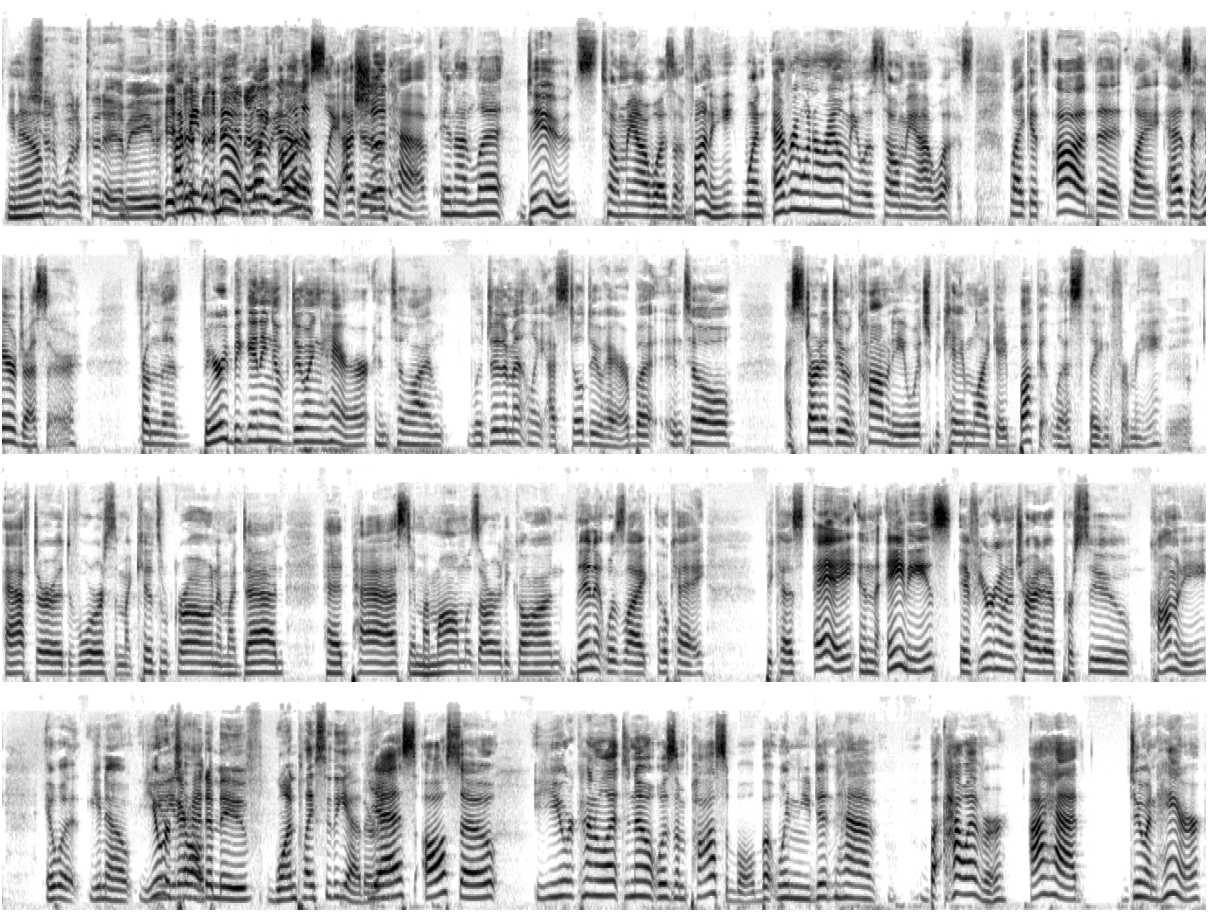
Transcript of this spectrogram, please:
You know, Shoulda, woulda, coulda. I mean, I mean, no, you know? like Yeah. honestly, I should have, and I let dudes tell me I wasn't funny when everyone around me was telling me I was. Like it's odd that, like, as a hairdresser, from the very beginning of doing hair until I legitimately, I still do hair, but until I started doing comedy, which became like a bucket list thing for me after a divorce and my kids were grown and my dad had passed and my mom was already gone. Then it was like, okay, because A, in the 80s, if you're going to try to pursue comedy, it was, you know, you, You, were either told, had to move one place to the other. Yes. Also, you were kind of let to know it was impossible. But when you didn't have, but however, I had doing hair.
